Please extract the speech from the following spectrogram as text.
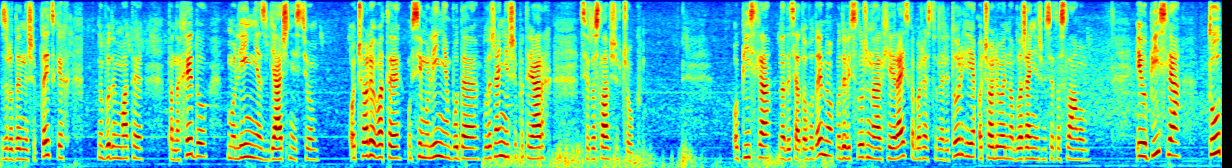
з родини Шептицьких. Ми будемо мати панахиду, моління з вдячністю. Очолювати усі моління буде блаженніший патріарх Святослав Шевчук. Опісля на 10 годину буде відслужена архієрейська божественна літургія, очолювана блаженнішим Святославом. І опісля тут,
